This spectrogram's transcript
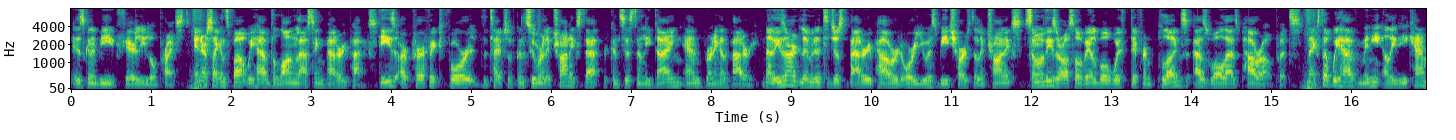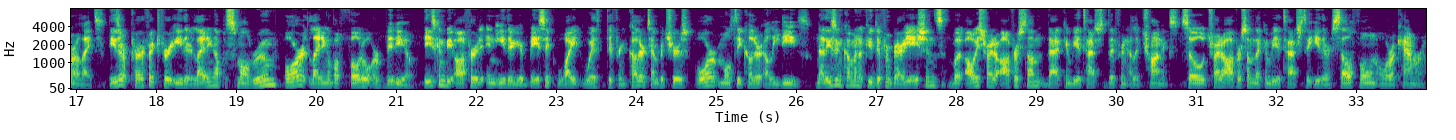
is going to be fairly low priced. In our second spot, we have the long lasting battery packs. These are perfect for the types of consumer electronics that are consistently dying and running out of battery. Now, these aren't limited to just battery powered or USB charged electronics. Some of these are also available with different plugs as well as power outputs. Next up, we have mini LED camera lights. These are perfect for either lighting up a small room or lighting up a photo or video. These can be offered in either your basic white with different color temperatures or multicolor LEDs. Now, these can come in a few different variations, but always try to offer some that can be attached to different electronics. So try to offer some that can be attached to either a cell phone or a camera.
